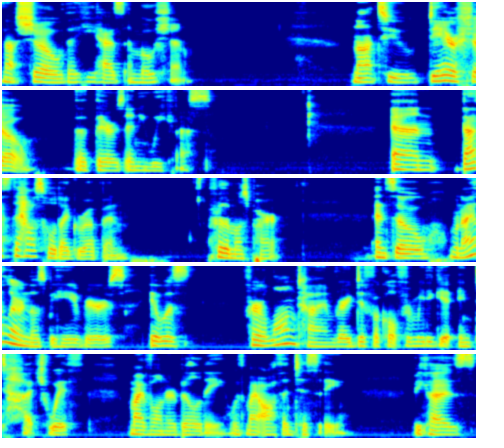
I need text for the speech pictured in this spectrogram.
not show that he has emotion, not to dare show that there's any weakness. And that's the household I grew up in for the most part. And so when I learned those behaviors, it was for a long time very difficult for me to get in touch with my vulnerability, with my authenticity, because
